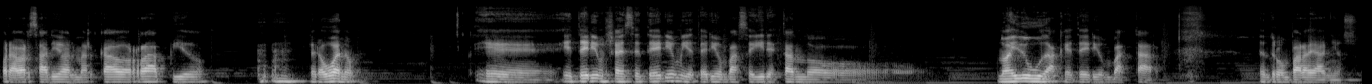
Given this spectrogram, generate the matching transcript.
por haber salido al mercado rápido, pero bueno, eh, Ethereum ya es Ethereum y Ethereum va a seguir estando. No hay duda que Ethereum va a estar dentro de un par de años.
